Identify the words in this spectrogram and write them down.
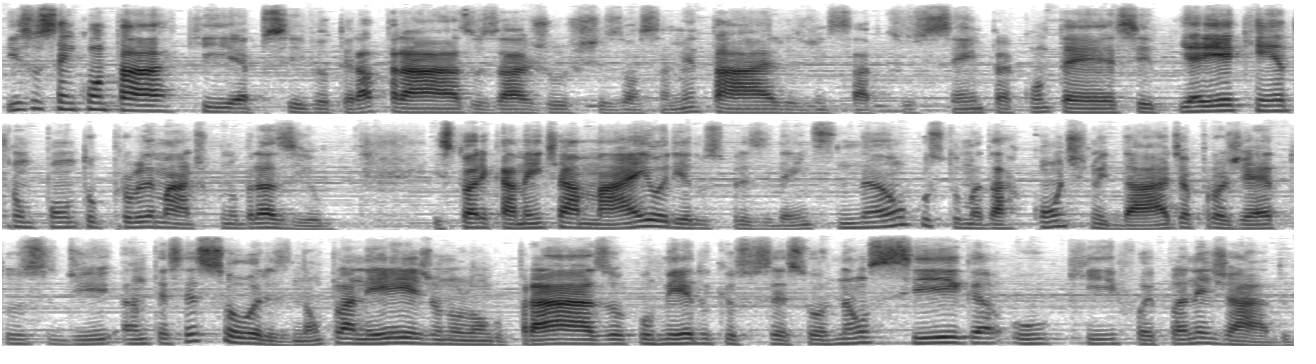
Isso sem contar que é possível ter atrasos, ajustes orçamentários, a gente sabe que isso sempre acontece. E aí é que entra um ponto problemático no Brasil. Historicamente, a maioria dos presidentes não costuma dar continuidade a projetos de antecessores, não planejam no longo prazo, por medo que o sucessor não siga o que foi planejado.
